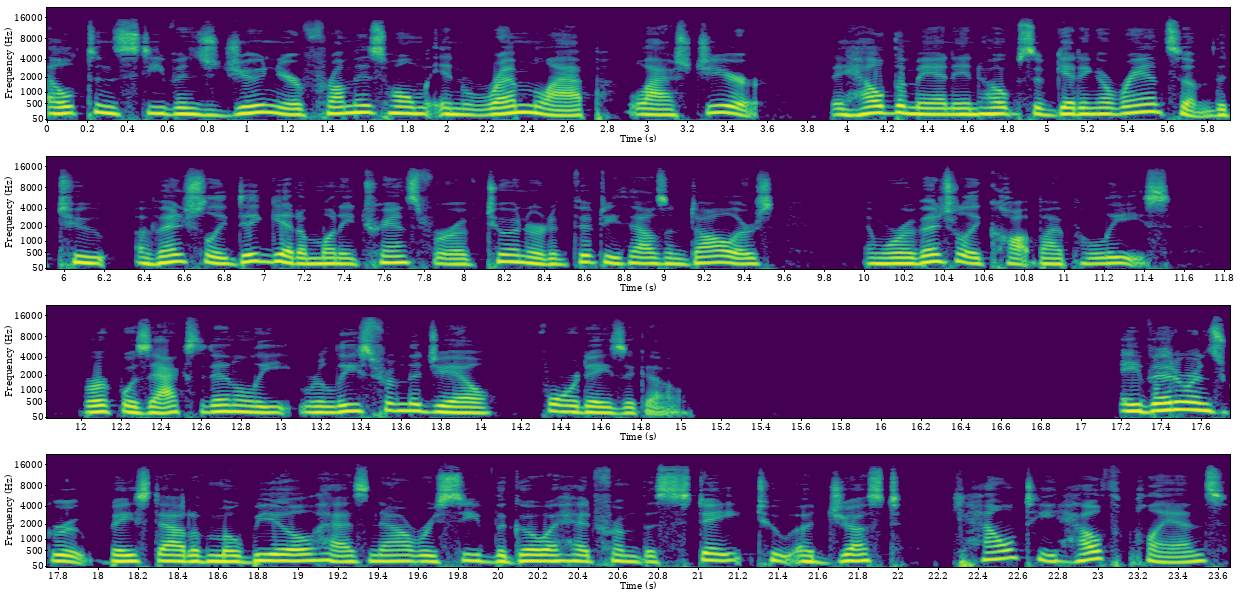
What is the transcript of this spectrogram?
Elton Stephens Jr. from his home in Remlap last year. They held the man in hopes of getting a ransom. The two eventually did get a money transfer of $250,000 and were eventually caught by police. Burke was accidentally released from the jail four days ago. A veterans group based out of Mobile has now received the go ahead from the state to adjust county health plans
